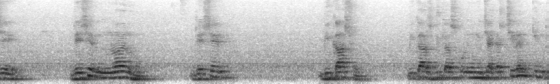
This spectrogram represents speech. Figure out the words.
যে দেশের উন্নয়ন হোক, দেশের বিকাশ হোক, বিকাশ বিকাশ করে উনি চেঁচাচ্ছিলেন, কিন্তু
